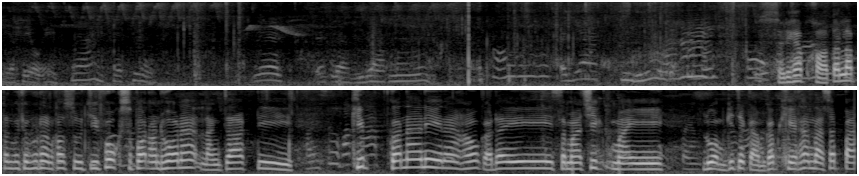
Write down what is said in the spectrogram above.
เสียเที่ยวเองนเสียเที่ยวเนี่ยอยากอยากมากสวัสดีครับ ขอต้อนรับท่านผู้ชมทุกท่านเข้าสู่ G Fox Spot on Tour นะ หลังจากที่คลิปก่อนหน้านี้นะเขาก็ได้สมาชิกใหม่ ร่วมกิจกรรมกับเขตท่ามราสัตว์ป่า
